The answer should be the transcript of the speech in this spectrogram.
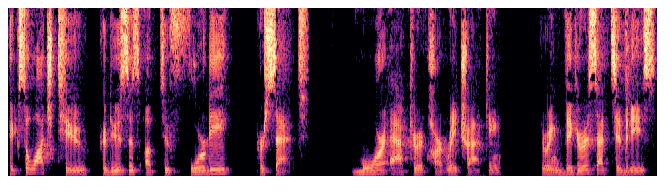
Pixel Watch 2 produces up to 40% more accurate heart rate tracking during vigorous activities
